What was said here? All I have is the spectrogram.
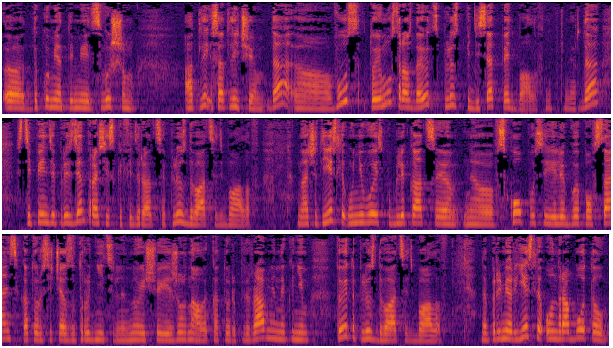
э, документ, имеет с высшим с отличием да, э, вуз, то ему сразу дается плюс 55 баллов, например. Да? Стипендия президента Российской Федерации плюс 20 баллов. Значит, если у него есть публикации э, в Скопусе или в Web of Science, которые сейчас затруднительны, но еще есть журналы, которые приравнены к ним, то это плюс 20 баллов. Например, если он работал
